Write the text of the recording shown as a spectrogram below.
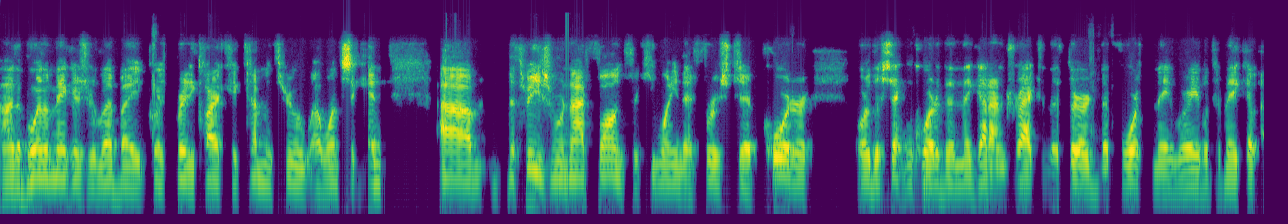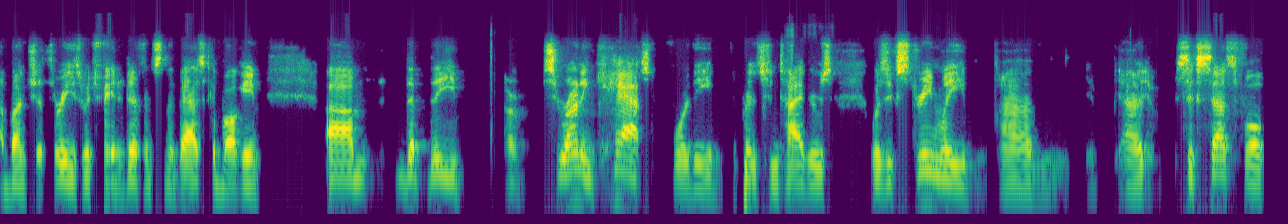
Uh, the Boilermakers were led by, of course, Brady Clark coming through uh, once again. Um, the threes were not falling for Kewanee in that first uh, quarter or the second quarter. Then they got on track in the third the fourth, and they were able to make a, a bunch of threes, which made a difference in the basketball game. Um, the the surrounding cast for the Princeton Tigers was extremely um, uh, successful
